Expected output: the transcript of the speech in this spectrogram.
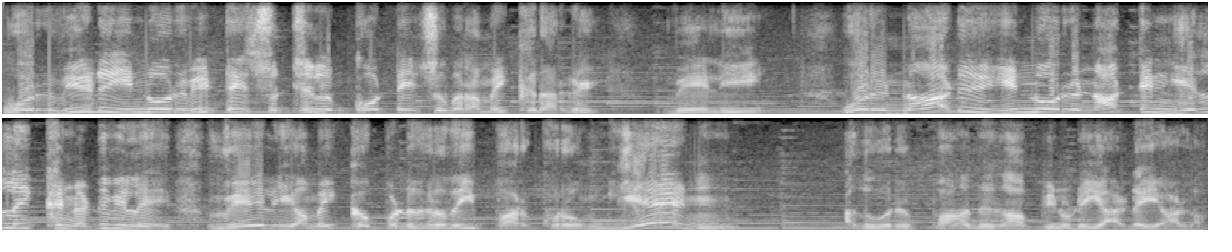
ஒரு வீடு இன்னொரு வீட்டை சுற்றிலும் கோட்டை சுவர் அமைக்கிறார்கள். வேலி. ஒரு நாடு இன்னொரு நாட்டின் எல்லைக்கு நடுவிலே வேலி அமைக்கப்படுகிறதை பார்க்கிறோம். ஏன்? அது ஒரு பாதுகாப்பினுடைய அடையாளம்.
